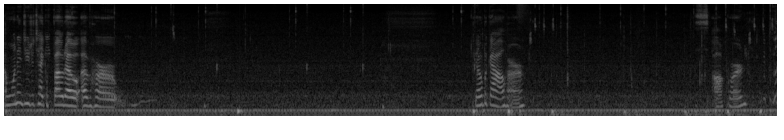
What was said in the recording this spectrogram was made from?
I wanted you to take a photo of her. Go beguile her. It's awkward.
